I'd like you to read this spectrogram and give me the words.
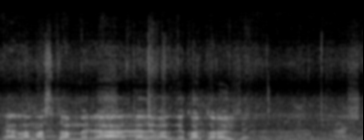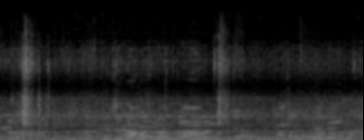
কেরালা মাছ তো আপনারা তেলে বাজলে করকরা হয়ে যায়। কিছু জানা দাও আমি ওই ভেল্লা খাইবেন তো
